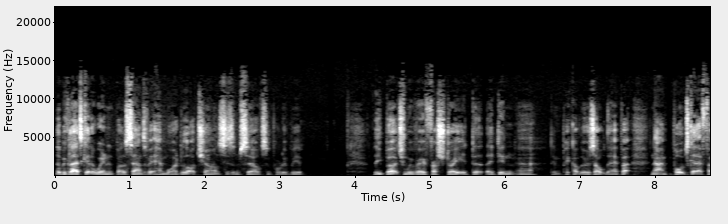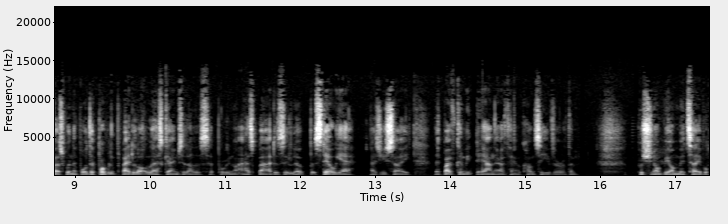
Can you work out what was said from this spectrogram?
they'll be glad to get the win. By the sounds of it, Hemel had a lot of chances themselves, and probably be a Lee Bircham were very frustrated that they didn't uh, didn't pick up the result there. But no, important to get their first win. They probably played a lot less games than others, so probably not as bad as it looked. But still, yeah, as you say, they're both going to be down there. I think I can't see either of them pushing on beyond mid-table.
